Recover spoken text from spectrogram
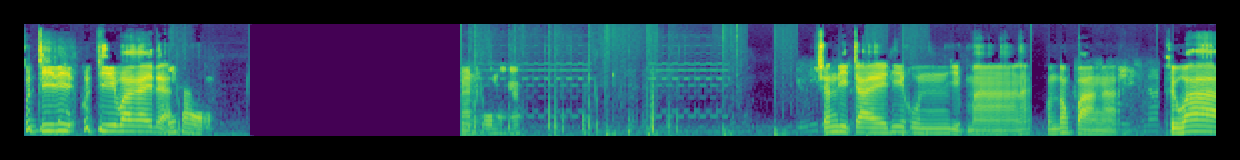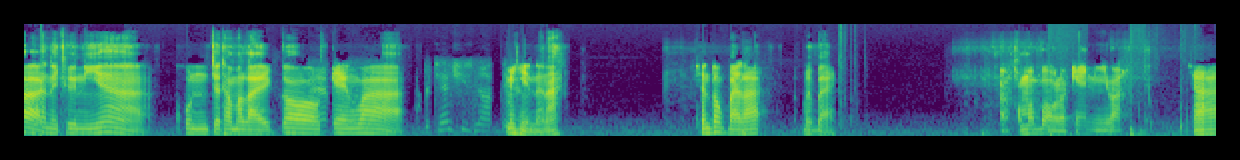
คุณจีนี่คุณจีว่าไงเนี่ย นี่เฮาการ โทรมาฉันดีใจที่คุณหยิบมานะ คุณต้องฟังอะ คือว่าในคืนนี้อะคุณจะทำอะไรก็แกล้งว่าไม่เห็นนะนะ ฉันต้องไปละบ๊ายบายอะเขามาบอกเราแค่นี้ว่ะใช่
